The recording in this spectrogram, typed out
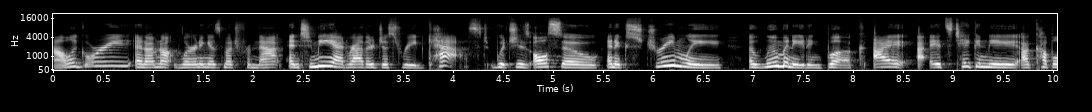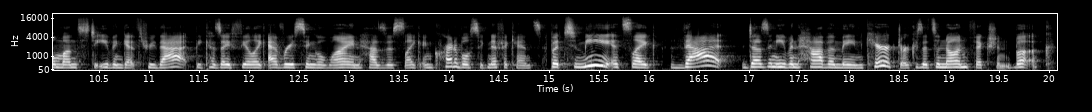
allegory and i'm not learning as much from that. And to me i'd rather just read Caste, which is also an extremely illuminating book. I it's taken me a couple months to even get through that because I feel like every single line has this like incredible significance. But to me, it's like that doesn't even have a main character because it's a nonfiction book.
